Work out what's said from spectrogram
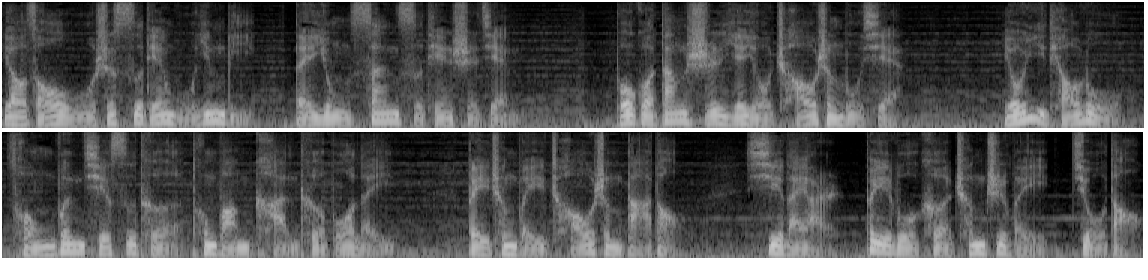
要走五十四点五英里，得用三四天时间。不过当时也有朝圣路线，有一条路从温切斯特通往坎特伯雷。被称为朝圣大道，希莱尔·贝洛克称之为旧道。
